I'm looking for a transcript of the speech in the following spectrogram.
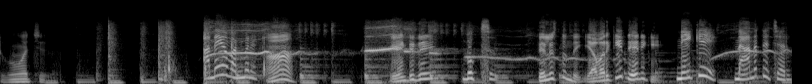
టూ మచ్ అన్నయ్య వన్ మినిట్ ఏంటిది? బుక్స్. తెలుస్తుంది. ఎవరికి? దేనికి? నీకే. నాన్న తెచ్చారు.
